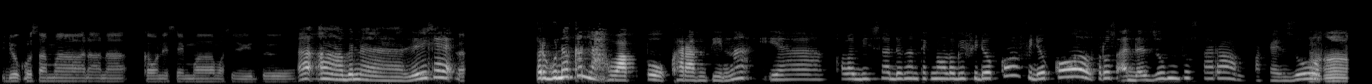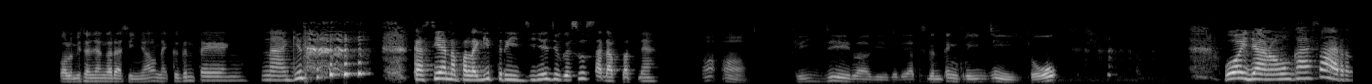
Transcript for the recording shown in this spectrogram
Video call sama anak-anak kawan SMA maksudnya gitu. Heeh, benar. Jadi kayak pergunakanlah waktu karantina ya kalau bisa dengan teknologi video call, video call. Terus ada Zoom tuh sekarang, pakai Zoom. Heeh. Kalau misalnya nggak ada sinyal, naik ke genteng. Nah, gitu. Kasihan apalagi 3G-nya juga susah dapatnya. Heeh. 3G lagi, udah di atas genteng 3G, cok. Woi, jangan ngomong kasar.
